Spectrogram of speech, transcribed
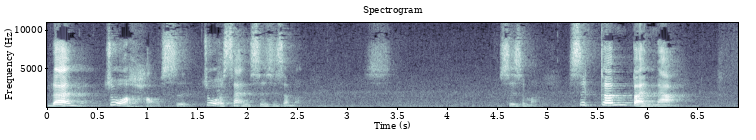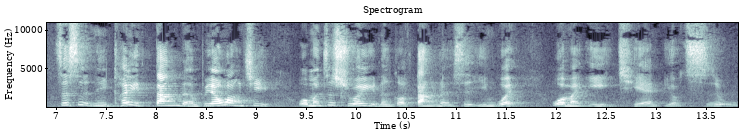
人做好事、做善事是什么？是什么？是根本呐！这是你可以当人，不要忘记，我们之所以能够当人，是因为我们以前有持五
